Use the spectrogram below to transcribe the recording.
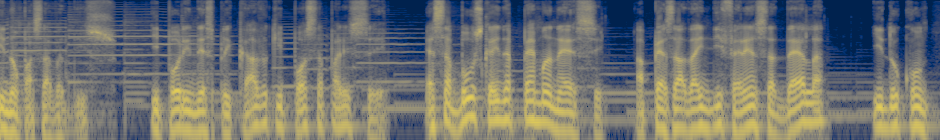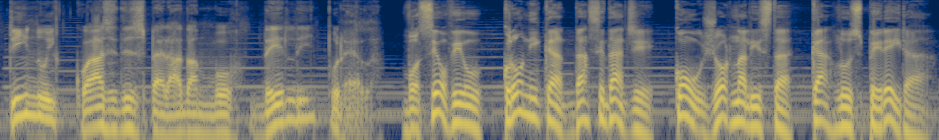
e não passava disso. E por inexplicável que possa parecer, essa busca ainda permanece, apesar da indiferença dela e do contínuo e quase desesperado amor dele por ela. Você ouviu Crônica da Cidade com o jornalista Carlos Pereira.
